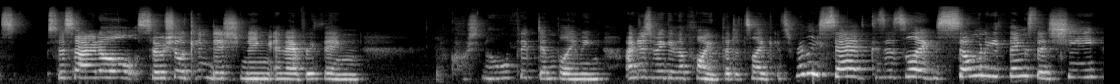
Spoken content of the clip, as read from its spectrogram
societal, social conditioning and everything. Course, no victim blaming. I'm just making the point that it's like, it's really sad because it's like so many things that she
